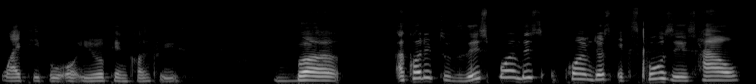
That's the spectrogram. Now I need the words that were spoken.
white people or european countries. But according to this poem this poem just exposes how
